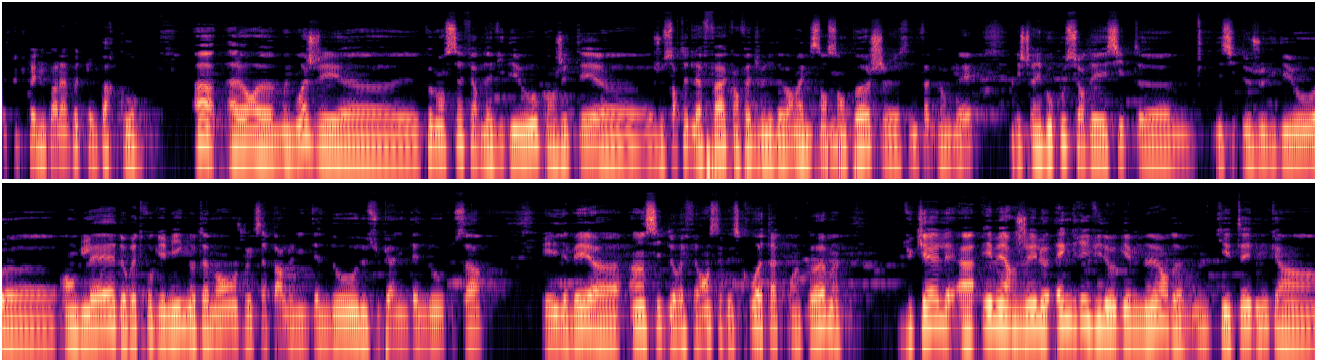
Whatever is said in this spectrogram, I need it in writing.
Est-ce que tu pourrais nous parler un peu de ton parcours? Ah, alors euh, moi j'ai euh, commencé à faire de la vidéo quand j'étais, euh, je sortais de la fac en fait, je venais d'avoir ma licence en poche, c'est une fac d'anglais, et je traînais beaucoup sur des sites, euh, des sites de jeux vidéo euh, anglais, de rétro gaming notamment. Je voulais que ça parle de Nintendo, de Super Nintendo, tout ça. Et il y avait euh, un site de référence, s'appelait screwattack.com, duquel a émergé le Angry Video Game Nerd, qui était donc un,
